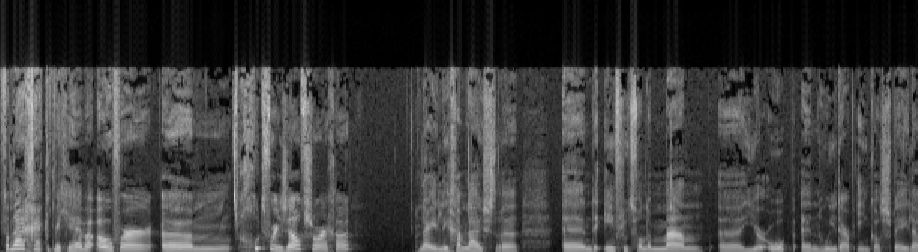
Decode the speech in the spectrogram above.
Vandaag ga ik het met je hebben over ehm, goed voor jezelf zorgen, naar je lichaam luisteren en de invloed van de maan uh, hierop en hoe je daarop in kan spelen.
